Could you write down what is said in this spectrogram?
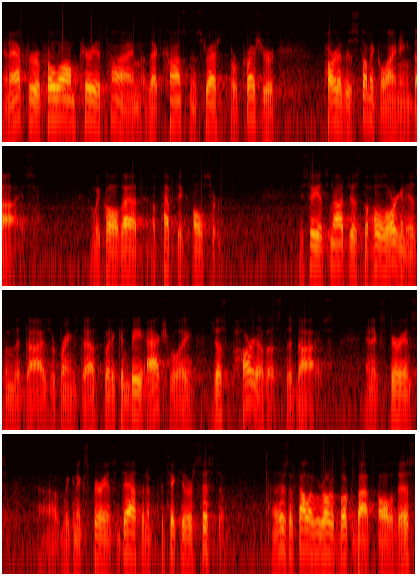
And after a prolonged period of time of that constant stress or pressure, part of his stomach lining dies. And we call that a peptic ulcer. You see, it's not just the whole organism that dies or brings death, but it can be actually just part of us that dies and experience uh, we can experience death in a particular system. Now, there's a fellow who wrote a book about all of this.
